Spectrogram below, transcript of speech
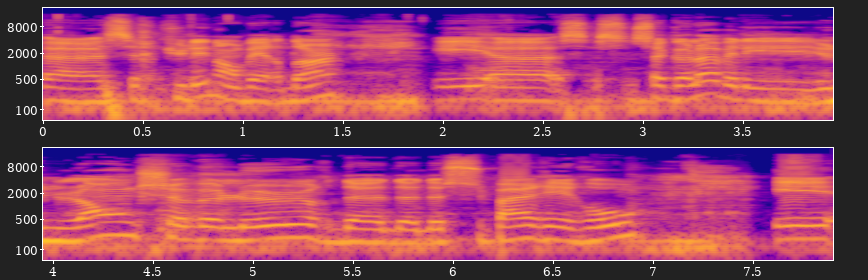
euh, circuler dans Verdun et euh, ce, ce gars-là avait les- une longue chevelure de, de, de super-héros et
